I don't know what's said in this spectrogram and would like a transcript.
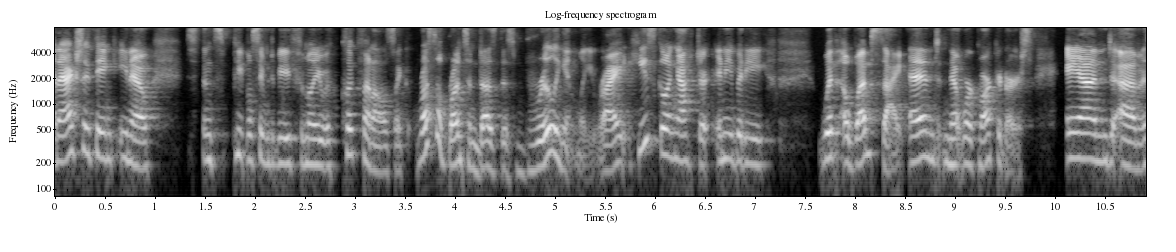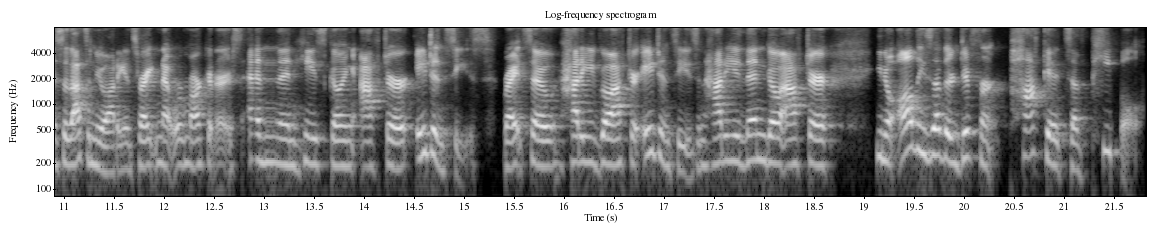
And i actually think you know since people seem to be familiar with clickfunnels like russell brunson does this brilliantly right? He's going after anybody with a website and network marketers. And, um, and so that's a new audience right? Network marketers. And then he's going after agencies right? So how do you go after agencies? And how do you then go after you know all these other different pockets of people.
